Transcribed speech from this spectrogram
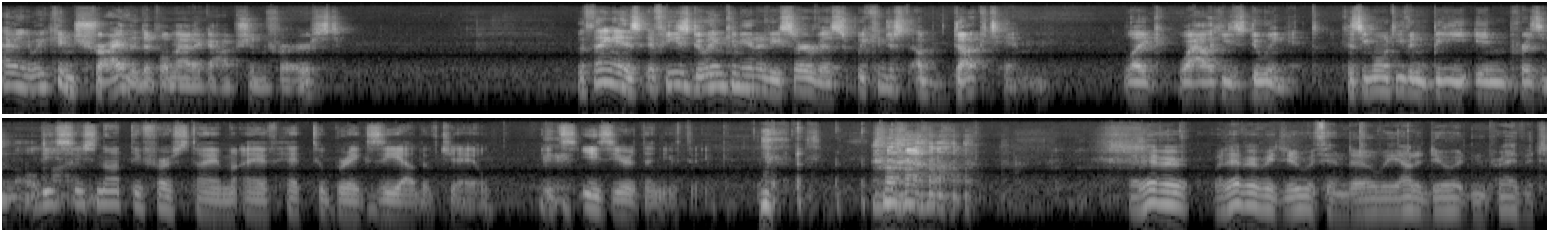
I mean, we can try the diplomatic option first. The thing is, if he's doing community service, we can just abduct him, like while he's doing it, because he won't even be in prison the whole This time. is not the first time I have had to break Z out of jail. It's easier than you think. Whatever whatever we do with him, though, we ought to do it in private.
